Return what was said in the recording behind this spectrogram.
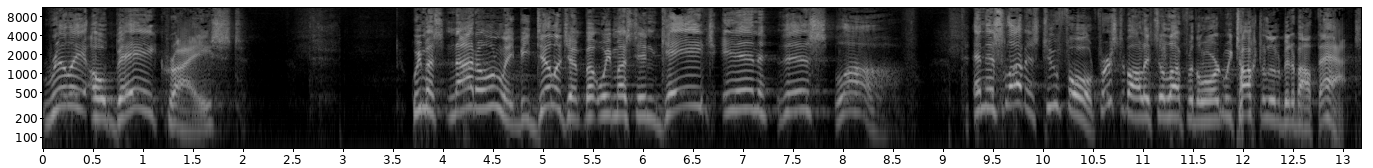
really obey Christ, we must not only be diligent, but we must engage in this love. And this love is twofold. First of all, it's a love for the Lord. We talked a little bit about that.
